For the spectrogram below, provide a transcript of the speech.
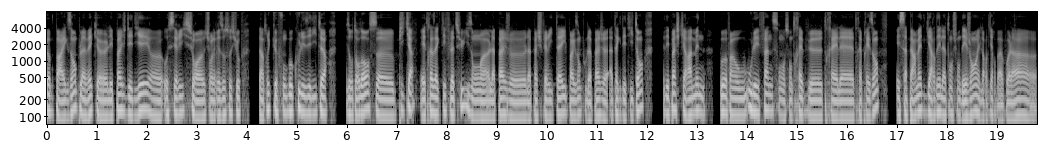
Comme par exemple avec euh, les pages dédiées euh, aux séries sur les réseaux sociaux. C'est un truc que font beaucoup les éditeurs. Ils ont tendance, euh, Pika est très actif là-dessus. Ils ont euh, la page euh, la page Fairy Tail par exemple ou la page Attaque des Titans. C'est des pages qui ramènent, enfin où, où les fans sont, sont très euh, très très présents et ça permet de garder l'attention des gens et de leur dire bah voilà.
